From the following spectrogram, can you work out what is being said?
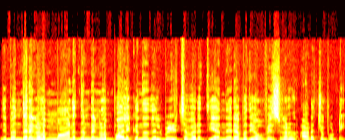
നിബന്ധനകളും മാനദണ്ഡങ്ങളും പാലിക്കുന്നതിൽ വീഴ്ച വരുത്തിയ നിരവധി ഓഫീസുകൾ അടച്ചുപൂട്ടി.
